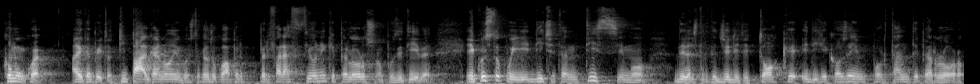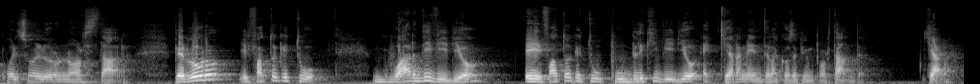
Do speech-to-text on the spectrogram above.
Comunque, hai capito, ti pagano in questo caso qua per, per, fare azioni che per loro sono positive. E questo qui dice tantissimo della strategia di TikTok e di che cosa è importante per loro, quali sono le loro North Star. Per loro il fatto che tu guardi video e il fatto che tu pubblichi video è chiaramente la cosa più importante. Chiaro.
